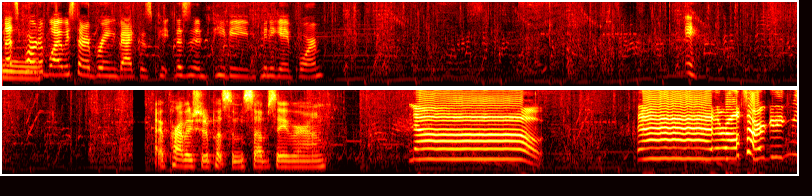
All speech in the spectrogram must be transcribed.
that's part of why we started bringing back this P- this in PB minigame form. Eh. I probably should have put some sub saver on. No! Targeting me.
